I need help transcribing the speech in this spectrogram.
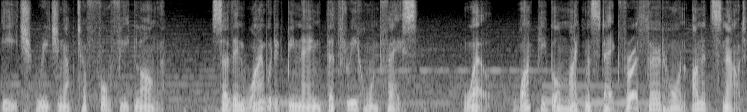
each reaching up to four feet long. So then why would it be named the three-horned face? Well, what people might mistake for a third horn on its snout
